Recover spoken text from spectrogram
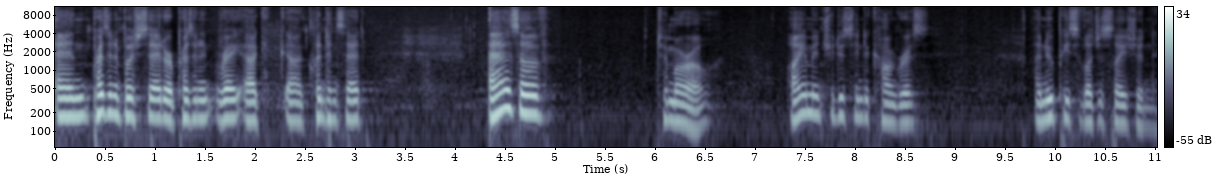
and President Bush said, or President Ray, uh, uh, Clinton said, as of tomorrow, I am introducing to Congress a new piece of legislation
